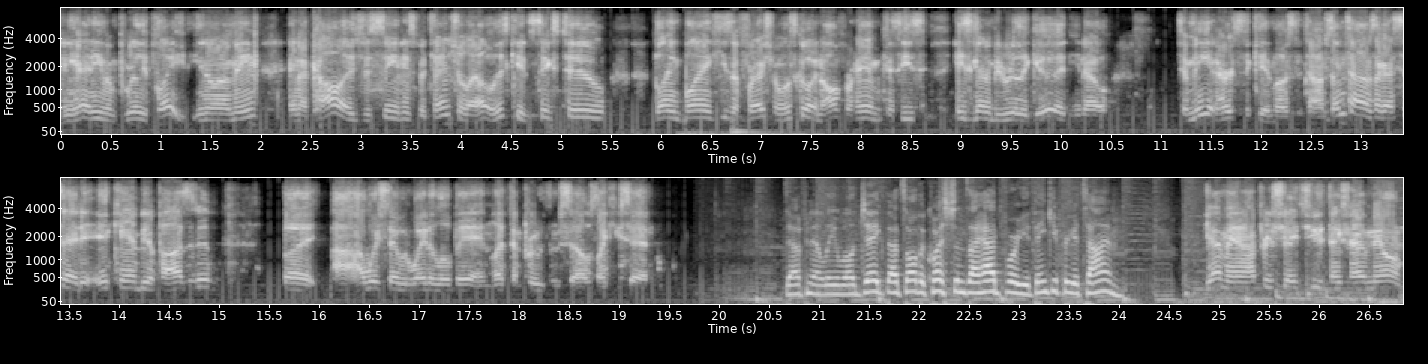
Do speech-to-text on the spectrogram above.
and he hadn't even really played. You know what I mean? And a college just seeing his potential, like, oh, this kid's six two, blank blank. He's a freshman. Let's go ahead and offer him because he's he's going to be really good. You know to me, it hurts the kid most of the time. Sometimes, like I said, it, it can be a positive, but I, I wish they would wait a little bit and let them prove themselves, like you said. Definitely. Well, Jake, that's all the questions I had for you. Thank you for your time. Yeah, man. I appreciate you. Thanks for having me on.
